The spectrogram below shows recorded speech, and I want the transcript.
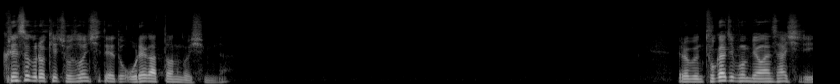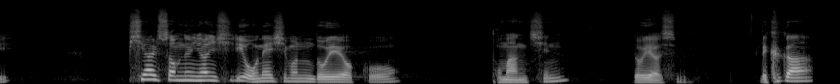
그래서 그렇게 조선 시대도 오래 갔던 것입니다. 여러분 두 가지 분명한 사실이 피할 수 없는 현실이 오네시몬 노예였고 도망친 노예였습니다. 근데 그가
